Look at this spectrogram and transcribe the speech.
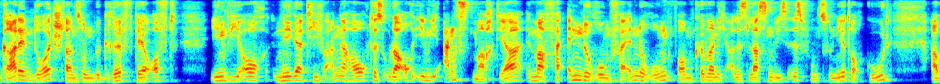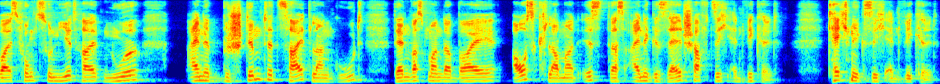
gerade in Deutschland so ein Begriff, der oft irgendwie auch negativ angehaucht ist oder auch irgendwie Angst macht, ja. Immer Veränderung, Veränderung. Warum können wir nicht alles lassen, wie es ist? Funktioniert doch gut. Aber es funktioniert halt nur eine bestimmte Zeit lang gut, denn was man dabei ausklammert ist, dass eine Gesellschaft sich entwickelt, Technik sich entwickelt.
